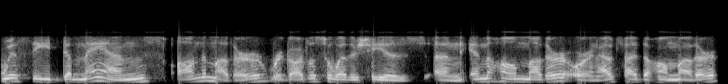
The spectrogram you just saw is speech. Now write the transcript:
with the demands on the mother, regardless of whether she is an in the home mother or an outside the home mother,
